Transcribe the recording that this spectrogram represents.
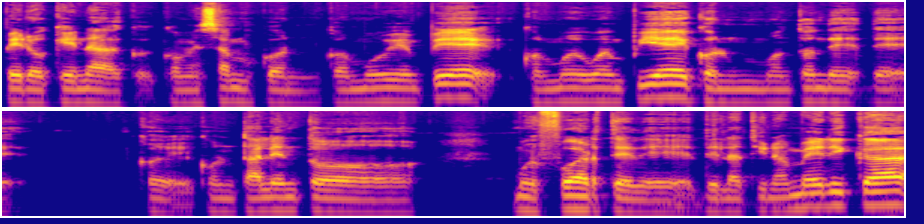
pero que nada, comenzamos con, muy bien pie, con muy buen pie, con un montón de, con talento muy fuerte de, Latinoamérica,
